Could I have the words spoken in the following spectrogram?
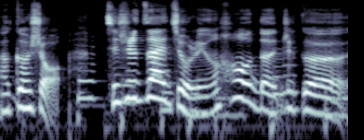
啊，歌手，其实，在九零后的这个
